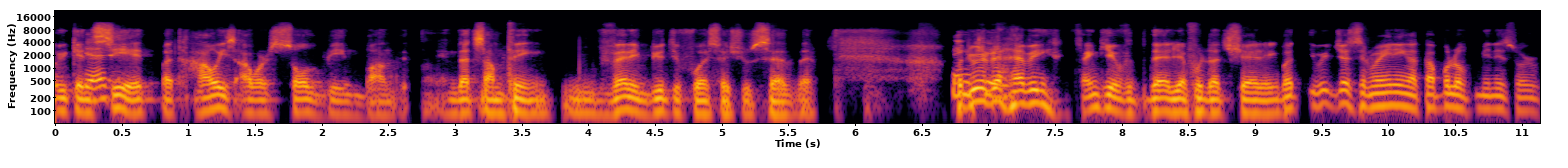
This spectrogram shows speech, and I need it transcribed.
you can yes. see it, but how is our soul being bonded? And that's something very beautiful, as you said there. Thank but we're you. having thank you, Delia, for that sharing. But we're just remaining a couple of minutes or,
